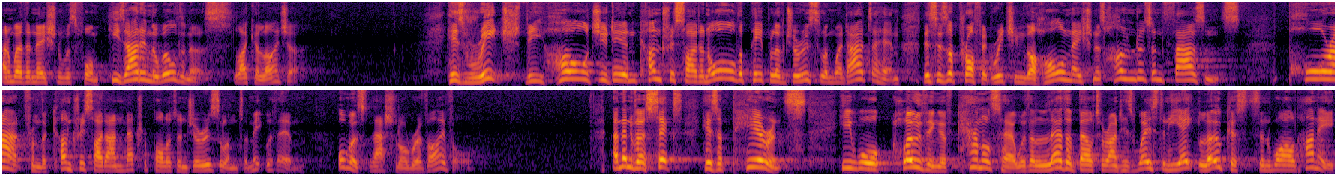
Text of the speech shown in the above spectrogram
and where the nation was formed. He's out in the wilderness like Elijah. His reach, the whole Judean countryside and all the people of Jerusalem went out to him. This is a prophet reaching the whole nation as hundreds and thousands pour out from the countryside and metropolitan Jerusalem to meet with him. Almost national revival. And then, verse 6, his appearance he wore clothing of camel's hair with a leather belt around his waist, and he ate locusts and wild honey,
